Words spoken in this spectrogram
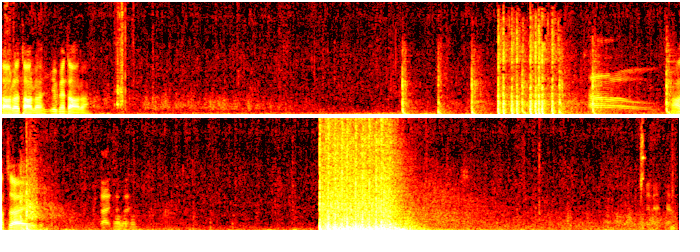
倒了倒了，右边倒了。操！房子还有一个，在这里好了吗？这两天多。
